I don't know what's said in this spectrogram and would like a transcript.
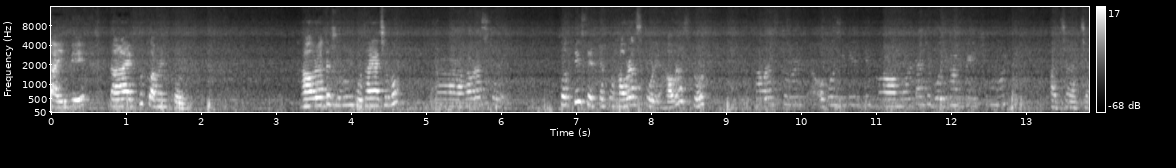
লাইভে তারা একটু কমেন্ট করুন হাওড়াতে শুনুন, কোথায় আছে গো? হাওড়া স্টোরে সত্যি সেটটা হাওড়া স্টোরে হাওড়া স্টোর হাওড়া স্টোরের অপোজিটে যে মোড়টা আছে বৈদ্যনাথ বেশি মোড় আচ্ছা আচ্ছা।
